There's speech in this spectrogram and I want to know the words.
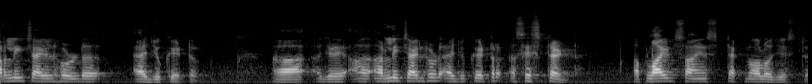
early childhood educator. ਜਿਹੜੇ early childhood educator assistant applied science technologist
